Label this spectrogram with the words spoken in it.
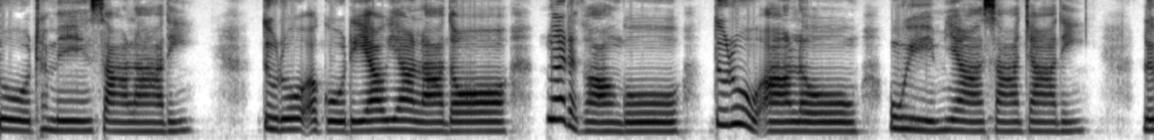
တို့ထမင်းစားလာသည်သူတို့အကိုတယောက်ရလာသောငှက်တကောင်ကို သူတို့အားလုံးဝေမျှစားကြသည်လူ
